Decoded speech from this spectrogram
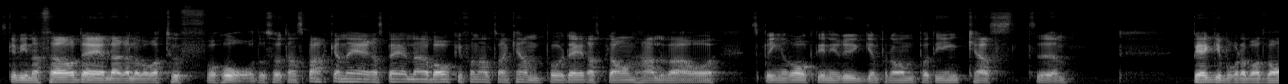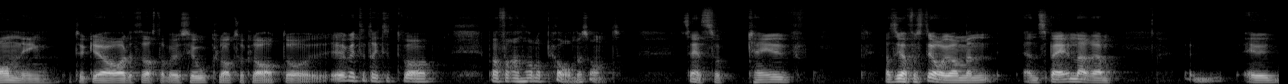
ska vinna fördelar eller vara tuff och hård och så. Utan sparkar ner en spelare bakifrån allt vad han kan på deras planhalva och springer rakt in i ryggen på någon på ett inkast. Eh, bägge borde ha varit varning, tycker jag. Det första var ju solklart såklart. Och jag vet inte riktigt vad, varför han håller på med sånt. Sen så kan ju... Alltså jag förstår ju om en, en spelare är,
